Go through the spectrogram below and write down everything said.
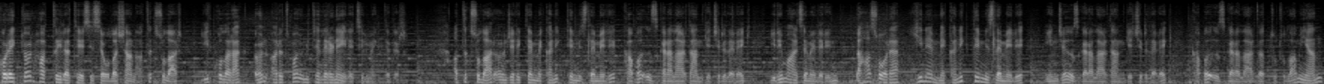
Kolektör hattıyla tesise ulaşan atık sular ilk olarak ön arıtma ünitelerine iletilmektedir. Atık sular öncelikle mekanik temizlemeli kaba ızgaralardan geçirilerek iri malzemelerin daha sonra yine mekanik temizlemeli ince ızgaralardan geçirilerek kaba ızgaralarda tutulamayan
